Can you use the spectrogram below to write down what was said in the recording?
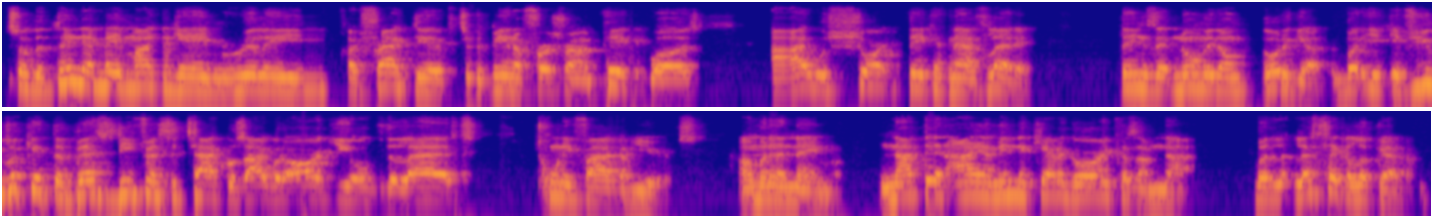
So the thing that made my game really attractive to being a first round pick was I was short, thick, and athletic. Things that normally don't go together. But if you look at the best defensive tackles, I would argue over the last 25 years, I'm going to name them. Not that I am in the category because I'm not. But let's take a look at them.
